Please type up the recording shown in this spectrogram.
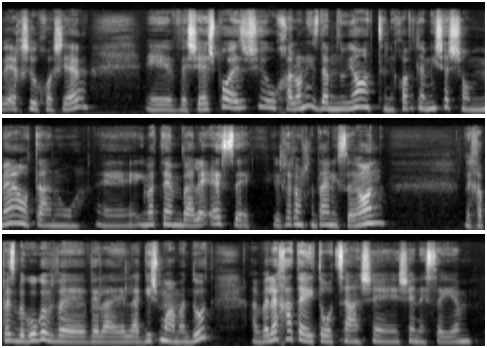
ואיך שהוא חושב. ושיש פה איזשהו חלון הזדמנויות, אני חושבת למי ששומע אותנו, אם אתם בעלי עסק, יש לכם שנתיים ניסיון, לחפש בגוגל ולהגיש מועמדות, אבל איך את היית רוצה ש- שנסיים?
